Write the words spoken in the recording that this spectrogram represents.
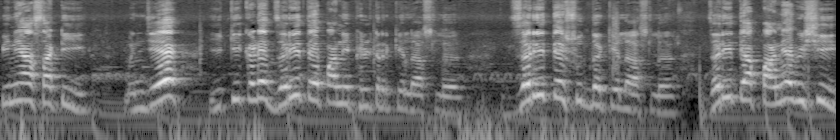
पिण्यासाठी. म्हणजे एकीकडे जरी ते पाणी फिल्टर केलं असलं जरी ते शुद्ध केलं असलं जरी त्या पाण्याविषयी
